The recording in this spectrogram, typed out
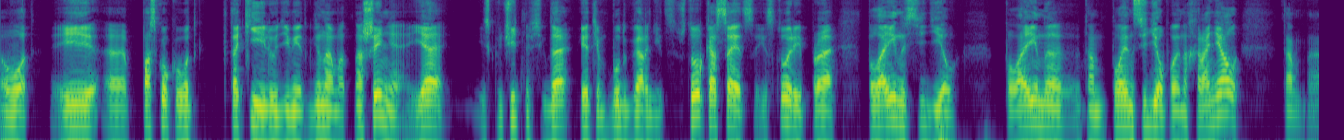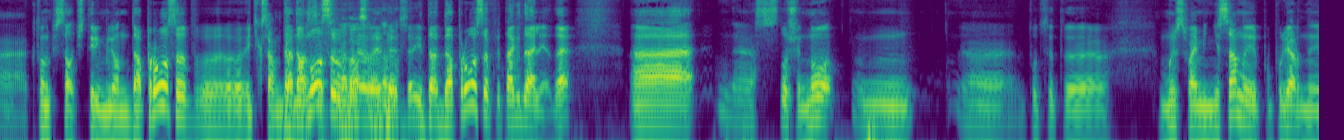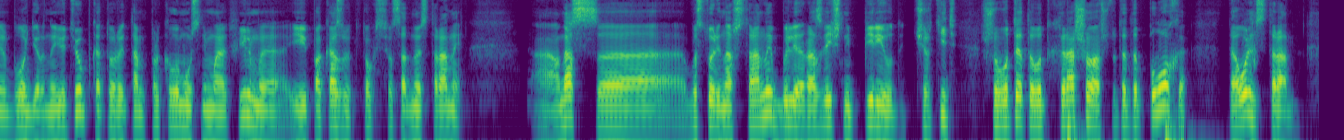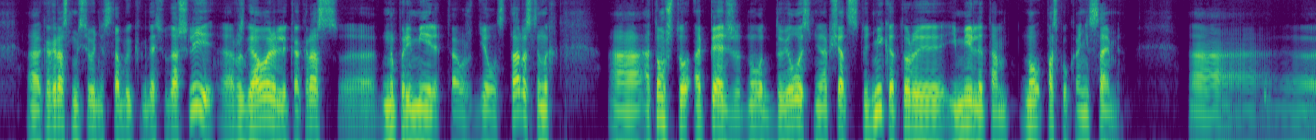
Вот. И э, поскольку вот такие люди имеют к Динамо отношение, я исключительно всегда этим буду гордиться. Что касается истории про половину сидел, половина, там, половина сидел, половина охранял, там, э, кто написал 4 миллиона допросов, э, этих самых доносов, доносов, доносов, э, доносов. И, допросов и так далее, да. А, слушай, но тут это мы с вами не самые популярные блогеры на YouTube, которые там про Колыму снимают фильмы и показывают только все с одной стороны. А у нас э, в истории нашей страны были различные периоды. Чертить, что вот это вот хорошо, а что это плохо, довольно странно. А как раз мы сегодня с тобой, когда сюда шли, разговаривали как раз э, на примере того же дела Старостиных, а, о том, что, опять же, ну вот довелось мне общаться с людьми, которые имели там, ну, поскольку они сами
